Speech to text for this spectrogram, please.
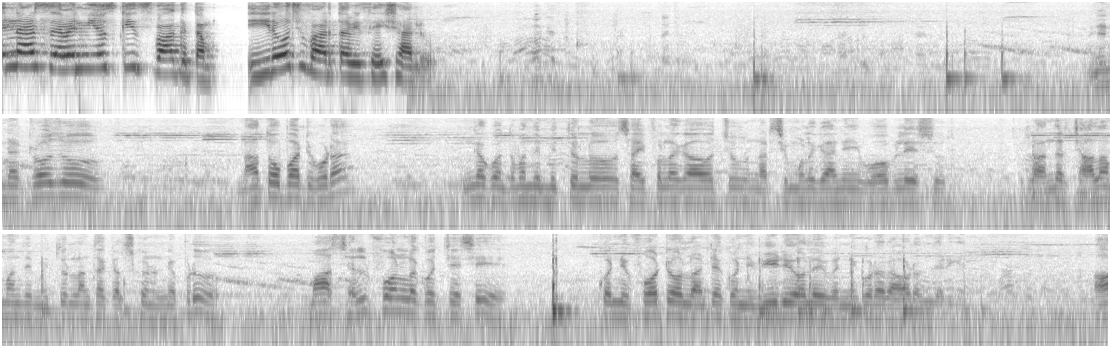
ఎన్ఆర్ సెవెన్ న్యూస్కి స్వాగతం. ఈ రోజు వార్తా విశేషాలు. నిన్నటి రోజు నాతో పాటు కూడా ఇంకా కొంతమంది మిత్రులు సైఫుల్లా కావచ్చు నరసింహులు కానీ ఓబులేసు ఇట్లా అందరు చాలామంది మిత్రులంతా కలుసుకొని ఉన్నప్పుడు మా సెల్ ఫోన్లకు వచ్చేసి కొన్ని ఫోటోలు అంటే కొన్ని వీడియోలు ఇవన్నీ కూడా రావడం జరిగింది. ఆ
